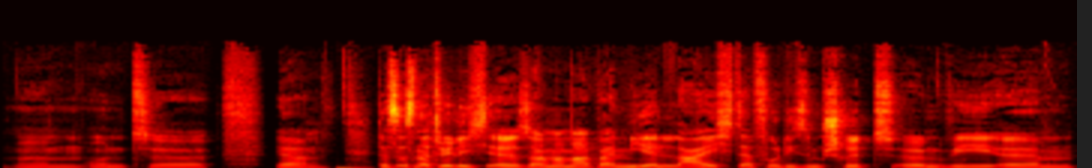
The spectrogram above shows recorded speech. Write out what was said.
Genau. Ähm, und äh, ja, das ist natürlich, äh, sagen wir mal, bei mir leichter vor diesem Schritt irgendwie ähm,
